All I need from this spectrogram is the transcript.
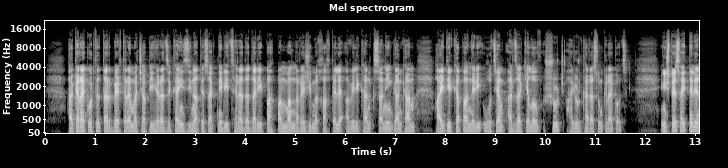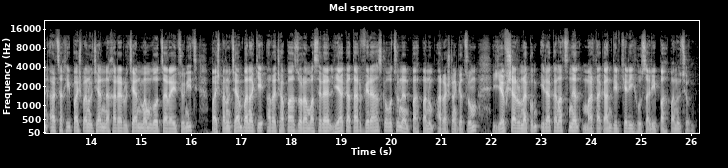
Հակառակորդը տարբեր տրամաչափի հրաձգային զինատեսակներից հրադադարի պահպանման ռեժիմը խախտել է ավելի քան 25 անգամ, հայ դիրքապահների ուղությամբ արձակելով շուրջ 140 կրակոց։ Ինչպես հայտնել են Արցախի պաշտպանության նախարարության մամլոյցարայությունից, պաշտպանության բանակի առաջապահ զորամասերը լիակատար վերահսկողություն են պահպանում առաջնագծում եւ շարունակում իրականացնել մարտական դիրքերի հուսալի պահպանություն։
